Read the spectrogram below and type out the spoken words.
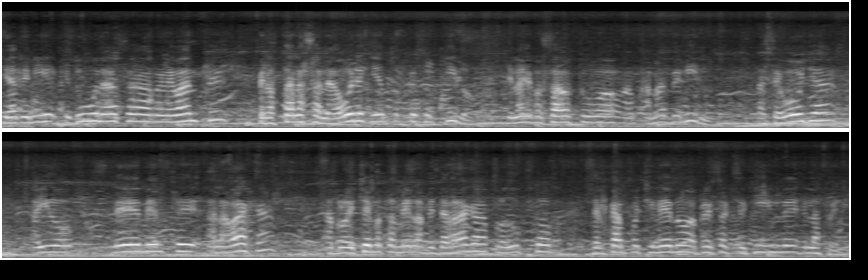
que, ha tenido, que tuvo una alza relevante, pero está la zanahoria 500 pesos el kilo, que el año pasado estuvo a, más de 1.000. La cebolla ha ido levemente a la baja, aprovechemos también las beterragas, productos del campo chileno a precio asequible en la feria.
